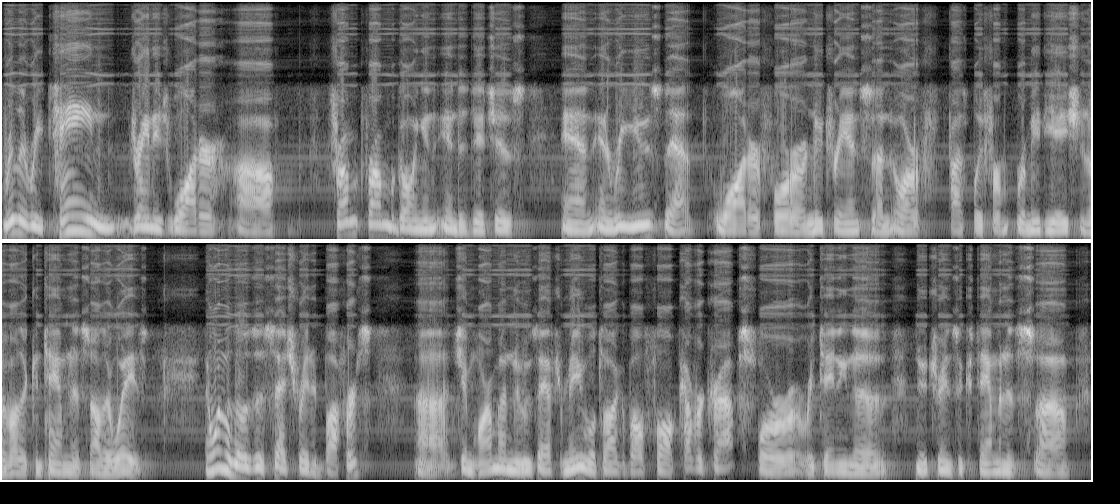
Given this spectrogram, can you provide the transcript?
really retain drainage water uh, from, from going in, into ditches and, and reuse that water for nutrients and or possibly for remediation of other contaminants in other ways. And one of those is saturated buffers. Uh, Jim Horman, who's after me, will talk about fall cover crops for retaining the nutrients and contaminants uh,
